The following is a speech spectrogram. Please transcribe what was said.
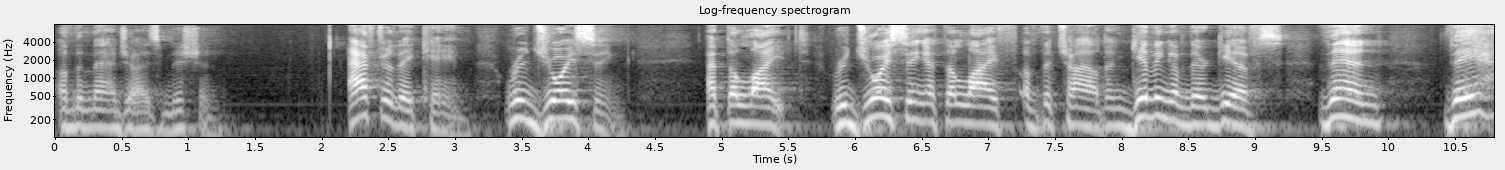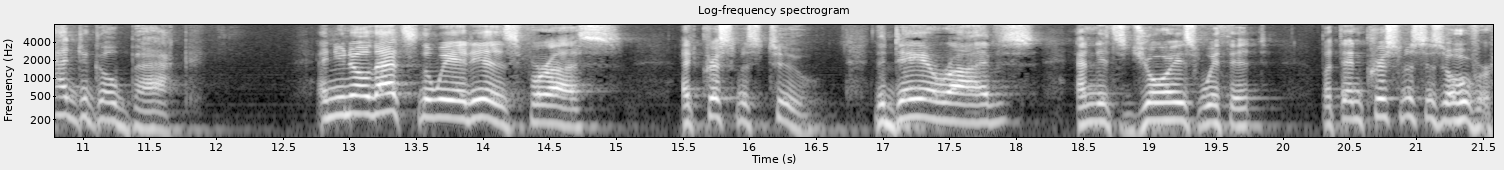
of the Magi's mission. After they came, rejoicing at the light, rejoicing at the life of the child, and giving of their gifts, then they had to go back. And you know, that's the way it is for us at Christmas, too. The day arrives and its joys with it, but then Christmas is over.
